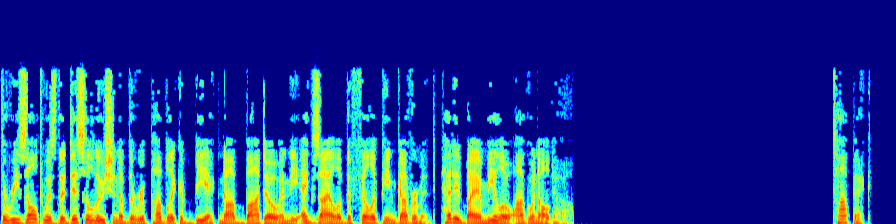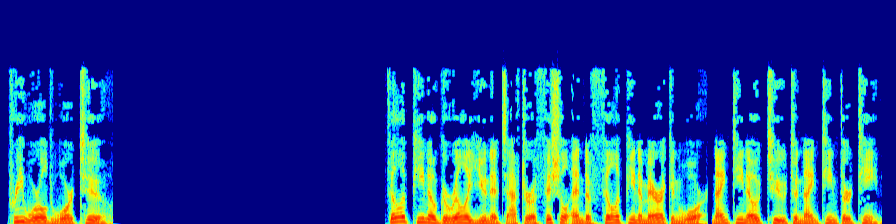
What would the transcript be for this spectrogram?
The result was the dissolution of the Republic of Biak na Bato and the exile of the Philippine government, headed by Emilio Aguinaldo. Pre-World War II Filipino guerrilla units after official end of Philippine–American War 1902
